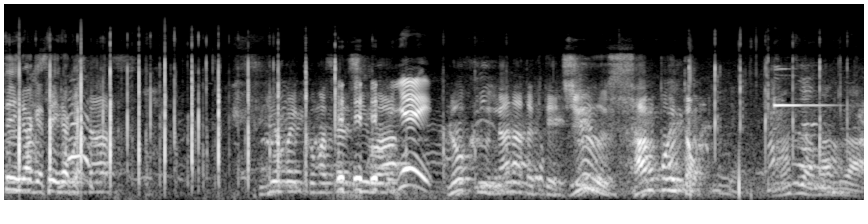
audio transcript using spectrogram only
手開け手開け杉岡一子マスカルチームはイエイ。6、7ときて13ポイント。まずはまずは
